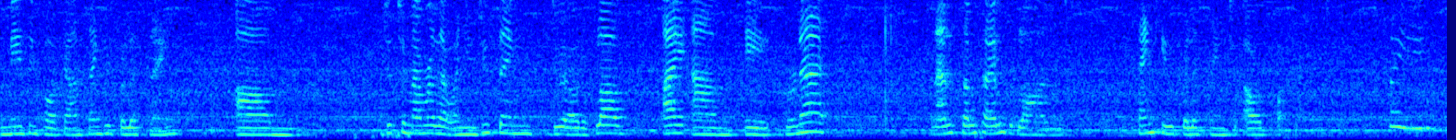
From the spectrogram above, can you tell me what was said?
amazing podcast. Thank you for listening. Um, just remember that when you do things, do it out of love. I am a brunette. And I'm sometimes blonde. Thank you for listening to our podcast. Bye.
